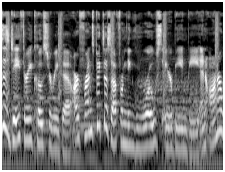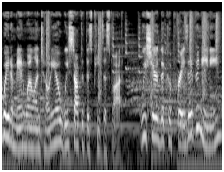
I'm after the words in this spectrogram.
is day three, Costa Rica. Our friends picked us up from the gross Airbnb, and on our way to Manuel Antonio, we stopped at this pizza spot. We shared the caprese panini,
